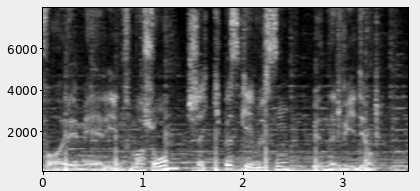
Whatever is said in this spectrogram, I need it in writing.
For mer informasjon, sjekk beskrivelsen under videoen.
